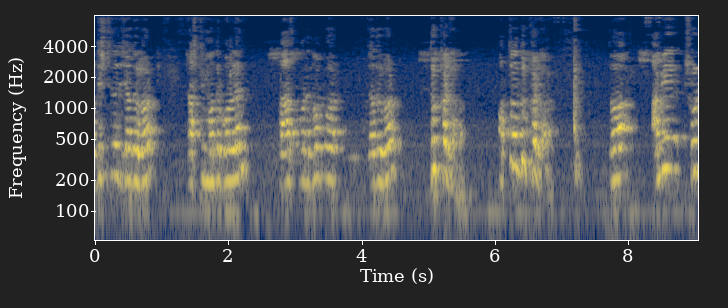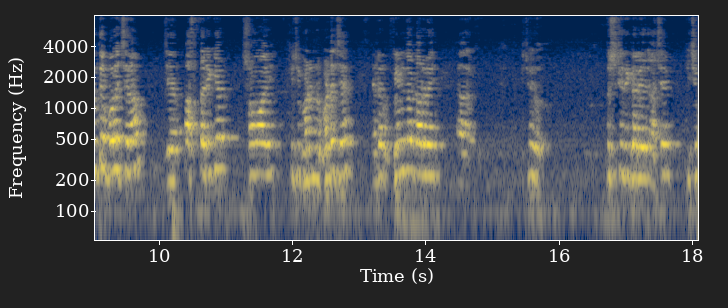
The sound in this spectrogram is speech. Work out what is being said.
প্রতিষ্ঠিত জাদুঘর ট্রাস্টি মধ্যে বললেন প্লাস পরে নৌকর জাদুঘর দুঃখজনক, অত্যন্ত দুঃখজনক। তো আমি শুরুতে বলেছিলাম যে পাঁচ তারিখের সময় কিছু ঘটনা ঘটেছে, এটা বিভিন্ন কারণে কিছু দুষ্কৃতিকারী আছে, কিছু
